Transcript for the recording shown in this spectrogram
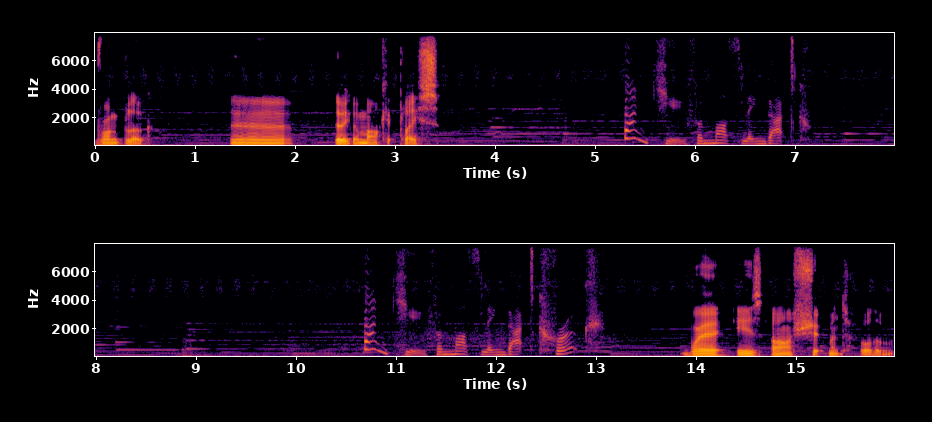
Wrong bloke. Uh, there we go, marketplace you for muzzling that. Thank you for muzzling that crook. Where is our shipment for them?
